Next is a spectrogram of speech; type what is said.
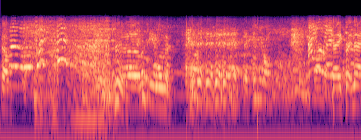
Come on! Right. So, uh, look at you, woman. Okay, quick next.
